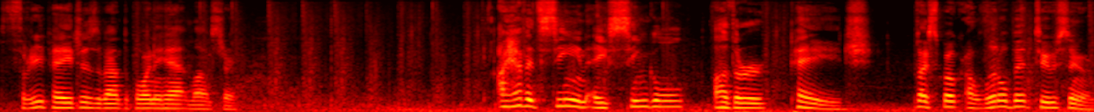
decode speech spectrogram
Three pages about the pointy hat monster. I haven't seen a single other page. I spoke a little bit too soon.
